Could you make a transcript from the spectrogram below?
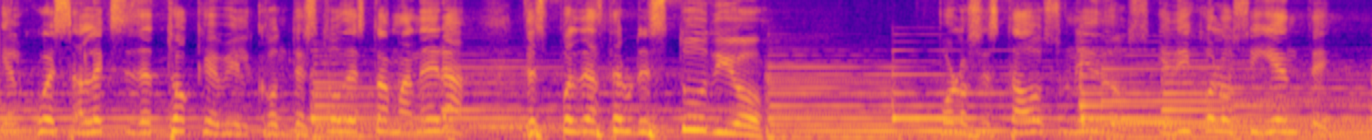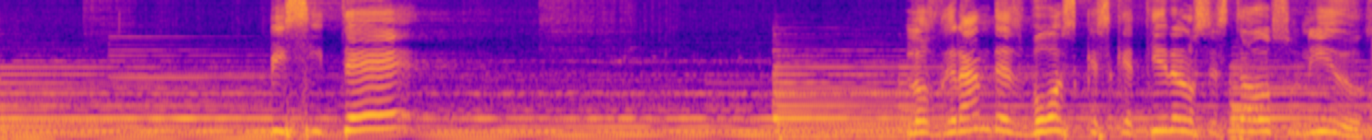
Y el juez Alexis de Tocqueville contestó de esta manera después de hacer un estudio por los Estados Unidos y dijo lo siguiente. Visité los grandes bosques que tiene los Estados Unidos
